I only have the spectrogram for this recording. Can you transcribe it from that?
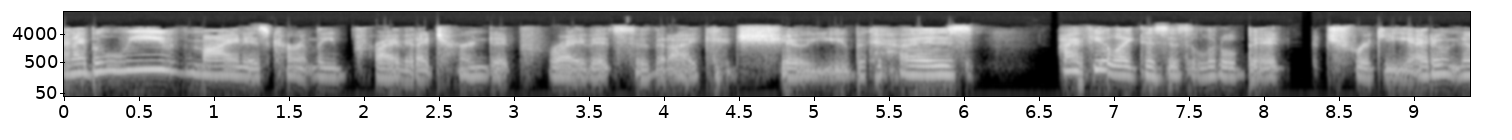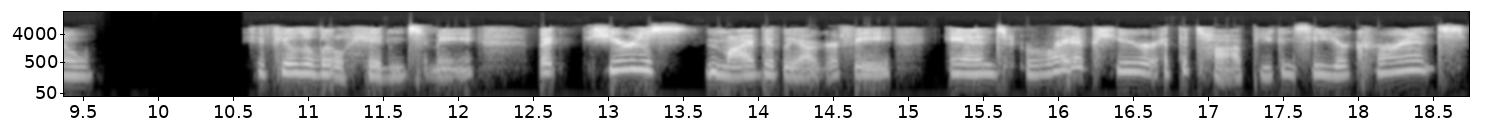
and I believe mine is currently private. I turned it private so that I could show you because I feel like this is a little bit tricky. I don't know it feels a little hidden to me. But here's my bibliography. And right up here at the top, you can see your current,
